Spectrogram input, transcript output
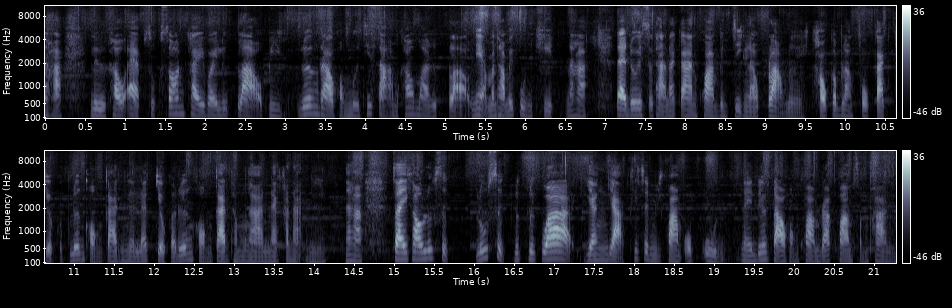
นะคะหรือเขาแอบซุกซ่อนใครไว้หรือเปล่า มีเรื่องราวของมือที่ 3 เข้ามาหรือเปล่าเนี่ยมันทำให้คุณคิดนะคะแต่โดยสถานการณ์ความเป็นจริงแล้วเปล่าเลย เขากำลังโฟกัสเกี่ยวกับเรื่องของการเงิน และเกี่ยวกับเรื่องของการทำงานในขณะนี้นะคะใจเขารู้สึก รู้สึกลึกๆว่ายังอยากที่จะมีความอบอุ่นในเรื่องราวของความรักความสัมพันธ์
